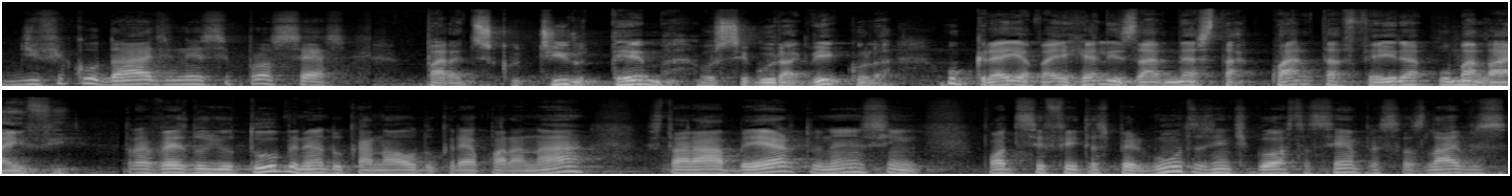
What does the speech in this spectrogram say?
dificuldade nesse processo. Para discutir o tema, o seguro agrícola, o CREA vai realizar nesta quarta-feira uma live. Através do YouTube, né, do canal do CREA Paraná, estará aberto, né, assim, pode ser feitas perguntas, a gente gosta sempre, essas lives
